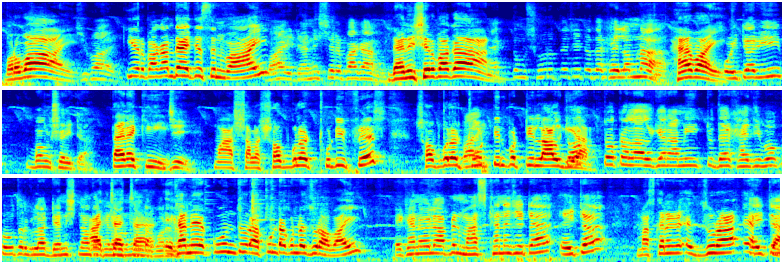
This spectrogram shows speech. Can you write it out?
বড় ভাই কি এর বাগান দেখাইতেছেন ভাই? ভাই ড্যানিশের বাগান। ড্যানিশের বাগান। একদম শুরুতে যেটা দেখাইলাম না হ্যাঁ ভাই। ওইটারই বংশ এটা। তাই নাকি? জি। মাশাল্লাহ সবগুলো ঠুটি ফ্রেশ সবগুলো ঠুট তিন পট্টি লাল গিয়ার। টকা লাল গিয়ার আমি একটু দেখাই দিব কবুতরগুলো ড্যানিশ না আচ্ছা আচ্ছা। এখানে কোন জোড়া কোনটা কোনটা জোড়া ভাই? এখানে হলো আপনার মাঝখানে যেটা এইটা মাঝখানে জোড়া এইটা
